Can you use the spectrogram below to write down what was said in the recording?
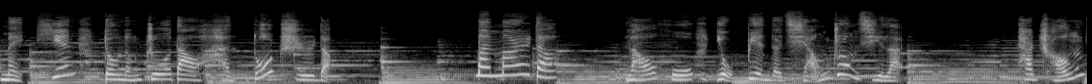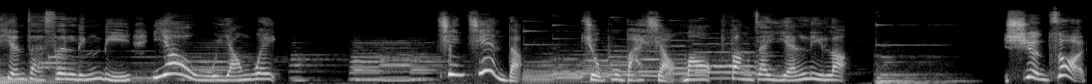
每天都能捉到很多吃的。慢慢的，老虎又变得强壮起来，它成天在森林里耀武扬威。渐渐的，就不把小猫放在眼里了。现在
